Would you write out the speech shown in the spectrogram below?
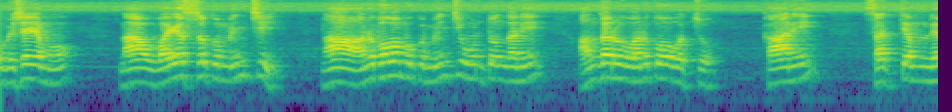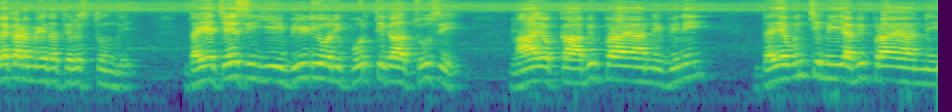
విషయము నా వయస్సుకు మించి నా అనుభవముకు మించి ఉంటుందని అందరూ అనుకోవచ్చు. కానీ సత్యం నిలకడ మీద తెలుస్తుంది. దయచేసి ఈ వీడియోని పూర్తిగా చూసి నా యొక్క అభిప్రాయాన్ని విని దయ ఉంచి మీ అభిప్రాయాన్ని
